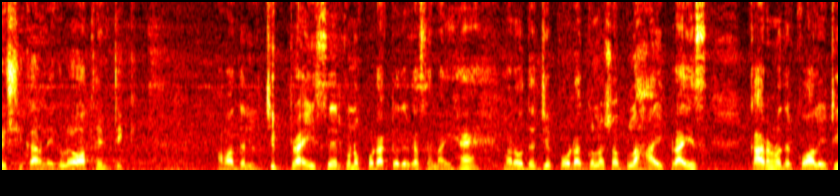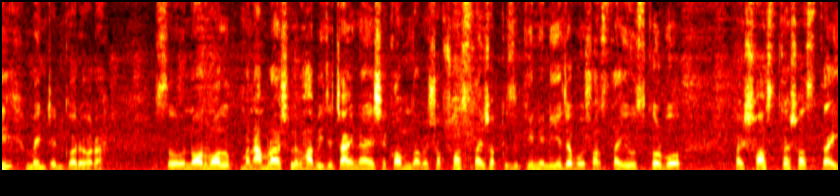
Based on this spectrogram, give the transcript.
বেশি, কারণ এগুলো অথেন্টিক আমাদের চিপ প্রাইসের কোনো প্রোডাক্ট ওদের কাছে নাই হ্যাঁ? মানে ওদের যে প্রোডাক্টগুলো সবগুলো হাই প্রাইস কারণ ওদের কোয়ালিটি মেনটেন করে ওরা। সো নর্মাল মানে আমরা আসলে ভাবি যে চায়না এসে কম দামে সব সস্তায় সব কিছু কিনে নিয়ে যাব, সস্তায় ইউজ করব। সস্তা সস্তাই।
